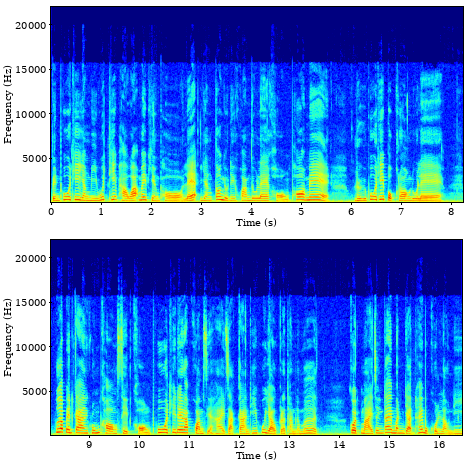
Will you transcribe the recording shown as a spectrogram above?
เป็นผู้ที่ยังมีวุฒิภาวะไม่เพียงพอ และยังต้องอยู่ในความดูแลของพ่อแม่ หรือผู้ที่ปกครองดูแล เพื่อเป็นการคุ้มครองสิทธิ์ของผู้ที่ได้รับความเสียหายจากการที่ผู้เยาว์กระทำละเมิด กฎหมายจึงได้บัญญัติให้บุคคลเหล่านี้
